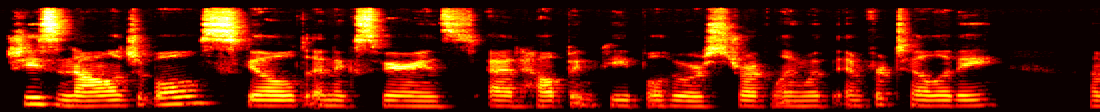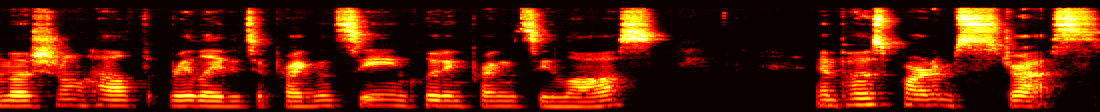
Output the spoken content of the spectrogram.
She's knowledgeable, skilled, and experienced at helping people who are struggling with infertility, emotional health related to pregnancy, including pregnancy loss, and postpartum stress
